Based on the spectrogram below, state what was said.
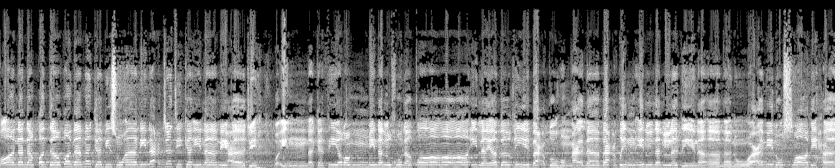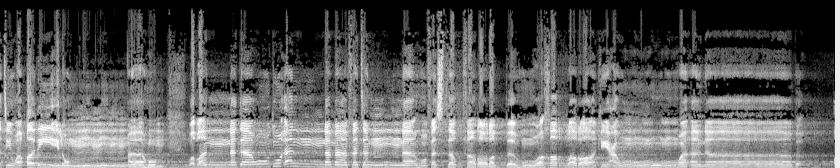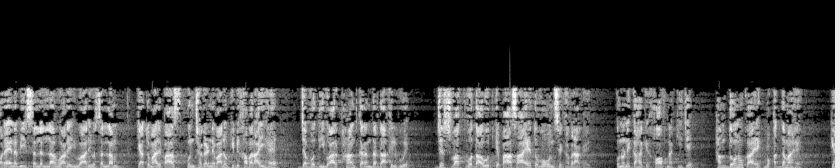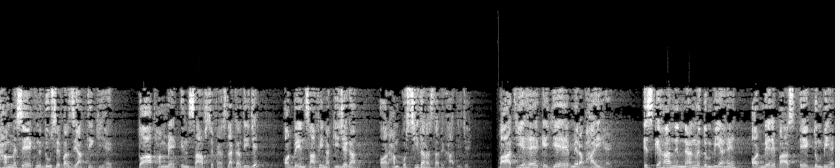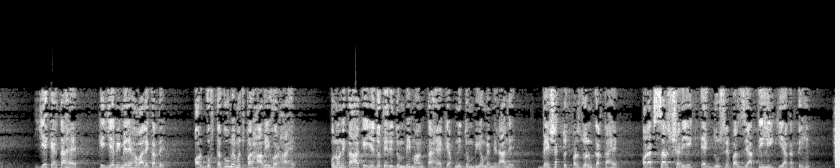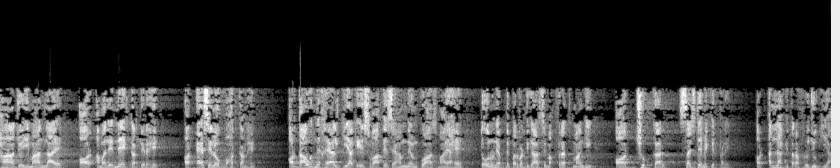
قال لقد ظلمك بسؤال نعجتك إلى نعاجه وإن كثيرا من الخلطاء ليبغي بعضهم على بعض إلا الذين آمنوا وعملوا الصالحات وقليل ما هم وظن داود أن أنما فتناه فاستغفر ربه وخر راكعا وأناب. اور اے نبی صلی اللہ علیہ وآلہ وسلم، کیا تمہارے پاس ان جھگڑنے والوں کی بھی خبر آئی ہے جب وہ دیوار پھاند کر اندر داخل ہوئے؟ جس وقت وہ داؤد کے پاس آئے تو وہ ان سے گھبرا گئے۔ انہوں نے کہا کہ خوف نہ کیجیے ہم دونوں کا ایک مقدمہ ہے کہ ہم میں سے ایک نے دوسرے پر زیادتی کی ہے۔ تو آپ ہم میں انصاف سے فیصلہ کر دیجیے اور بے انصافی نہ کیجیے گا اور ہم کو سیدھا رستہ دکھا دیجیے۔ بات یہ ہے کہ یہ میرا بھائی ہے۔ اس کے ہاں ننانوے دمبیاں ہیں اور میرے پاس ایک دمبی ہے۔ یہ کہتا ہے کہ یہ بھی میرے حوالے کر دے اور گفتگو میں مجھ پر حاوی ہو رہا ہے۔ انہوں نے کہا کہ یہ جو تیری دمبی مانگتا ہے کہ اپنی دمبیوں میں ملا لے، بے شک تجھ پر ظلم کرتا ہے۔ اور اکثر شریک ایک دوسرے پر زیادتی ہی کیا کرتے ہیں۔ ہاں جو ایمان لائے اور عمل نیک کرتے رہے، اور ایسے لوگ بہت کم ہیں۔ اور داؤد نے خیال کیا کہ اس واقعے سے ہم نے ان کو آزمایا ہے، تو انہوں نے اپنے پروردگار سے مغفرت مانگی اور جھک کر سجدے میں گر پڑے اور اللہ کی طرف رجوع کیا۔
